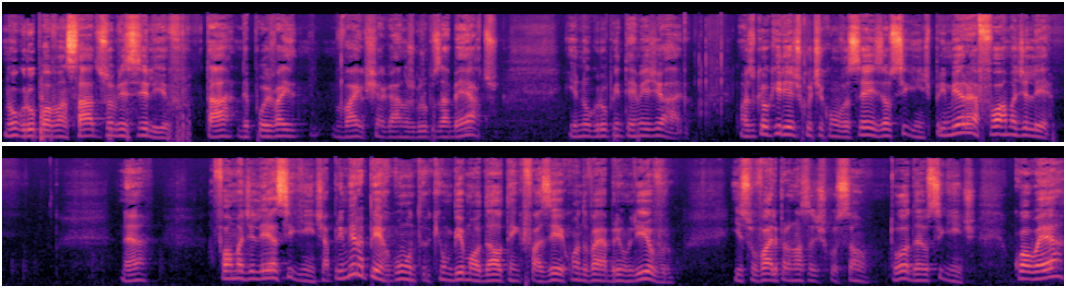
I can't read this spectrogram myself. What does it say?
no grupo avançado sobre esse livro, tá? Depois vai, vai chegar nos grupos abertos e no grupo intermediário. Mas o que eu queria discutir com vocês é o seguinte: primeiro é a forma de ler, né? A forma de ler é a seguinte: a primeira pergunta que um bimodal tem que fazer quando vai abrir um livro isso vale para a nossa discussão toda, é o seguinte: qual é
